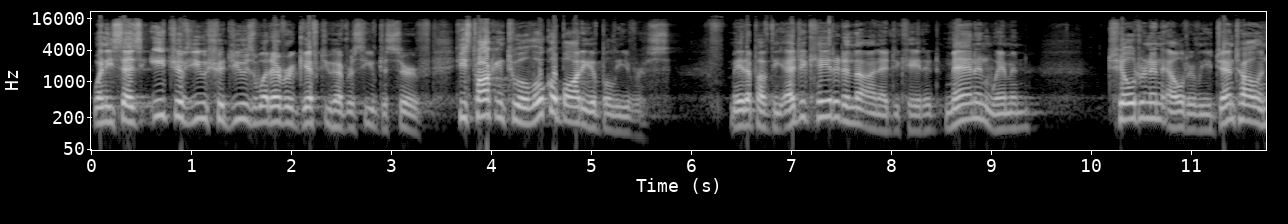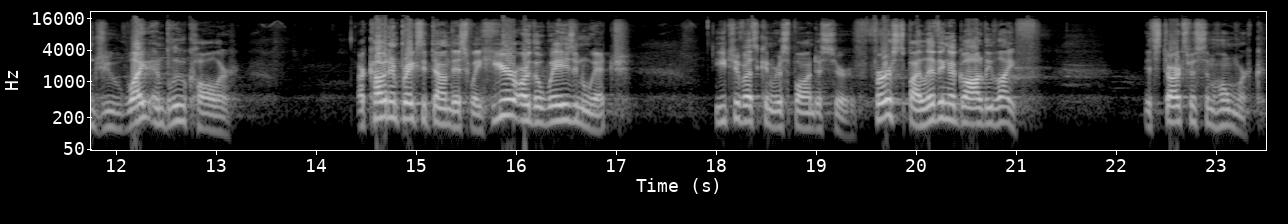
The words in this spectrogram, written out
when he says each of you should use whatever gift you have received to serve. He's talking to a local body of believers made up of the educated and the uneducated, men and women, children and elderly, Gentile and Jew, white and blue collar. Our covenant breaks it down this way. Here are the ways in which each of us can respond to serve. First, by living a godly life. It starts with some homework.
